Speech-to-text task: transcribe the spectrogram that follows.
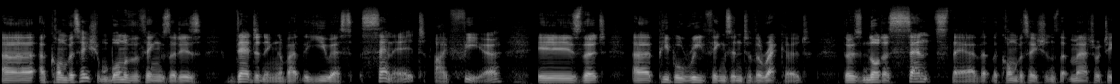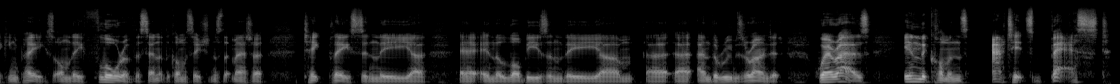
uh, a conversation. One of the things that is deadening about the US Senate, I fear, is that uh, people read things into the record. There's not a sense there that the conversations that matter are taking place on the floor of the Senate. The conversations that matter take place in the uh, uh, in the lobbies and the um, uh, and the rooms around it. Whereas in the Commons, at its best,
